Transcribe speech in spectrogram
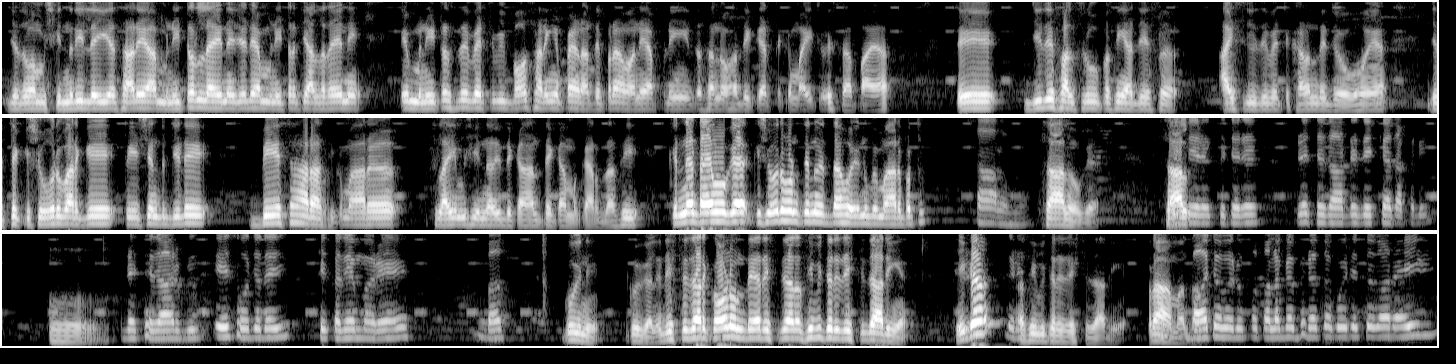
ਜਦੋਂ ਆ ਮਸ਼ੀਨਰੀ ਲਈ ਆ, ਸਾਰੇ ਆ ਮਨੀਟਰ ਲਏ ਨੇ, ਜਿਹੜੇ ਆ ਮਨੀਟਰ ਚੱਲ ਰਹੇ ਨੇ, ਇਹ ਮਨੀਟਰਸ ਦੇ ਵਿੱਚ ਵੀ ਬਹੁਤ ਸਾਰੀਆਂ ਭੈਣਾਂ ਤੇ ਭਰਾਵਾਂ ਨੇ ਆਪਣੀ ਦਸਾਂ ਦੀ ਕਿਰਤ ਕਮਾਈ ਚੋਂ ਹਿੱਸਾ ਪਾਇਆ। ਤੇ ਜਿਹਦੇ ਫਲਸਰੂਪ ਅਸੀਂ ਅੱਜ ਇਸ ਆਈਸੀਯੂ ਦੇ ਵਿੱਚ ਖੜਨ ਦੇ ਯੋਗ ਹੋਏ ਆ, ਜਿੱਥੇ ਕਿਸ਼ੋਰ ਵਰਗੇ ਪੇਸ਼ੈਂਟ ਜਿਹੜੇ ਬੇਸਹਾਰਾ ਸੀ, ਕੁਮਾਰ ਸਲਾਈ ਮਸ਼ੀਨਾਂ ਦੀ ਦੁਕਾਨ ਤੇ ਕੰਮ ਕਰਦਾ ਸੀ ਕਿੰਨਾ ਟਾਈਮ ਹੋ ਗਿਆ? ਕਿਸ਼ੋਰ ਹੁਣ ਤੈਨੂੰ ਇਦਾਂ ਹੋਏ ਨੂੰ ਬਿਮਾਰ ਪੁੱਤ? ਸਾਲ ਹੋ ਗਿਆ। ਸਾਲ ਹੋ ਗਿਆ। ਸਾਲ ਤੇਰੇ ਕਿ ਤੇਰੇ ਰਿਸ਼ਤੇਦਾਰ ਨੇ ਦੇਖਿਆ ਤੱਕ ਨਹੀਂ। ਹੂੰ। ਰਿਸ਼ਤੇਦਾਰ ਵੀ ਇਹ ਸੋਚਦੇ ਸੀ ਕਿ ਕਦੇ ਮਰੇ ਬਸ। ਕੋਈ ਨਹੀਂ ਕੋਈ ਗੱਲ ਨਹੀਂ। ਰਿਸ਼ਤੇਦਾਰ ਕੌਣ ਹੁੰਦੇ ਆ? ਰਿਸ਼ਤੇਦਾਰ ਅਸੀਂ ਵੀ ਤੇਰੇ ਰਿਸ਼ਤੇਦਾਰ ਹੀ ਆ। ਠੀਕ ਆ? ਅਸੀਂ ਵੀ ਤੇਰੇ ਰਿਸ਼ਤੇਦਾਰ ਹੀ ਆ। ਭਰਾ ਮੰਨ ਬਾਅਦ ਚ ਮੈਨੂੰ ਪਤਾ ਲੱਗਾ ਮੇਰਾ ਤਾਂ ਕੋਈ ਰਿਸ਼ਤੇਦਾਰ ਹੈ ਹੀ ਨਹੀਂ।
